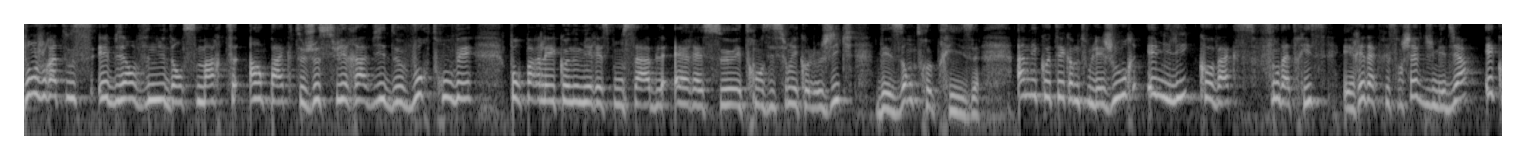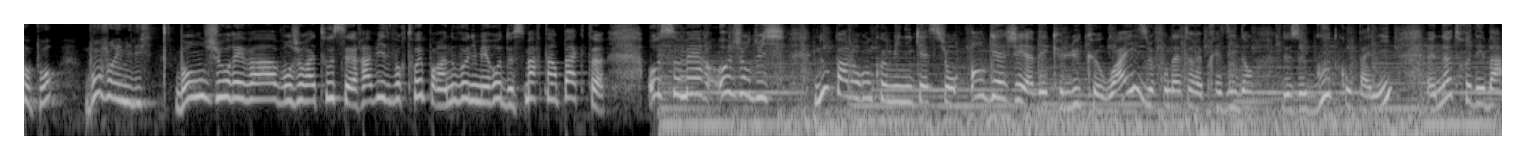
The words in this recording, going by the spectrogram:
Bonjour à tous et bienvenue dans Smart Impact. Je suis ravie de vous retrouver pour parler économie responsable, RSE et transition écologique des entreprises. À mes côtés, comme tous les jours, Émilie Kovacs, fondatrice et rédactrice en chef du média Ecopo. Bonjour Émilie. Bonjour Eva, bonjour à tous. Ravi de vous retrouver pour un nouveau numéro de Smart Impact. Au sommaire aujourd'hui, nous parlerons communication engagée avec Luc Wise, le fondateur et président de The Good Company. Notre débat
